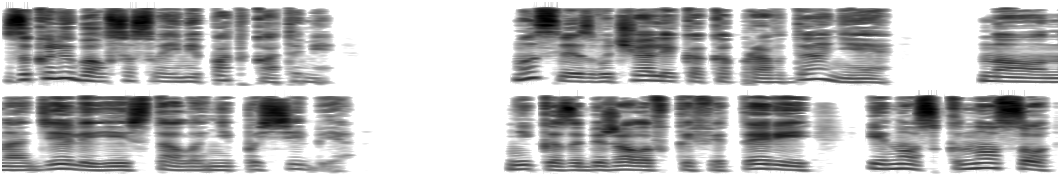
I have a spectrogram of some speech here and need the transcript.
заколебался своими подкатами». Мысли звучали как оправдание, но на деле ей стало не по себе. Ника забежала в кафетерий и нос к носу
